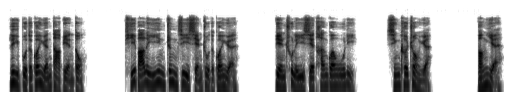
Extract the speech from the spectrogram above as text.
吏部的官员大变动，提拔了一应政绩显著的官员，贬黜了一些贪官污吏。新科状元、榜眼、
